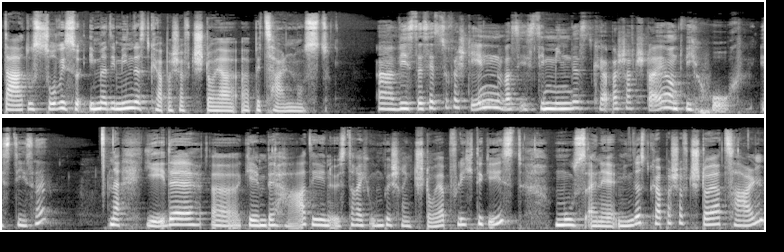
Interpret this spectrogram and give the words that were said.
da du sowieso immer die Mindestkörperschaftssteuer äh, bezahlen musst. Äh, wie ist das jetzt zu verstehen? Was ist die Mindestkörperschaftssteuer und wie hoch ist diese? Na, jede äh, GmbH, die in Österreich unbeschränkt steuerpflichtig ist, muss eine Mindestkörperschaftssteuer zahlen.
